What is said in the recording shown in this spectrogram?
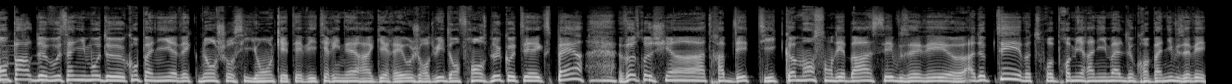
On parle de vos animaux de compagnie avec Blanche Ossillon qui était vétérinaire à Guéret aujourd'hui dans France Bleu côté expert. Votre chien attrape des tiques. Comment s'en débarrasser? Vous avez euh, adopté votre premier animal de compagnie. Vous avez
